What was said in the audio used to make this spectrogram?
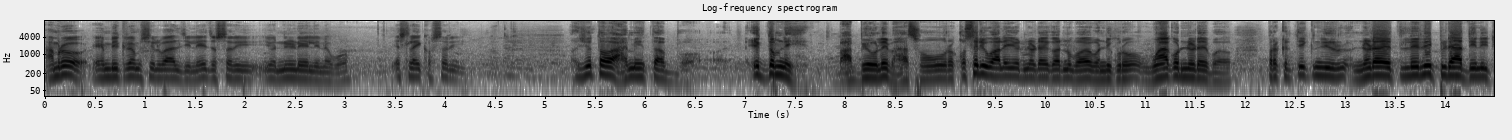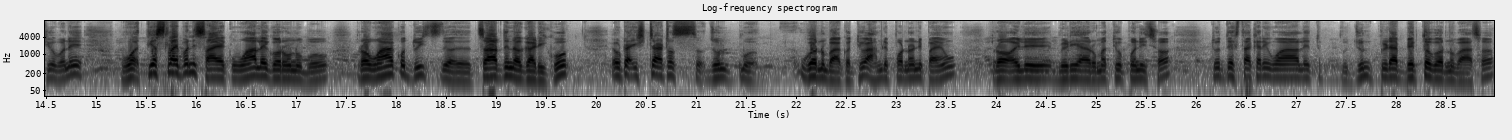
हाम्रो एम विक्रम सिलवालजीले जसरी यो निर्णय लिनुभयो यसलाई कसरी? यो त हामी त एकदम नै भाव्यौलै भएको र कसरी उहाँले यो निर्णय गर्नुभयो भन्ने कुरो उहाँको निर्णय भयो। प्राकृतिक निर्- निर्णयले नै पीडा दिने थियो भने उहाँ त्यसलाई पनि सहायक उहाँले गराउनु भयो र उहाँको दुई चार दिन अगाडिको एउटा स्ट्याटस जुन गर्नुभएको थियो हामीले पढ्न नि पायौँ र अहिले मिडियाहरूमा त्यो पनि छ। त्यो देख्दाखेरि उहाँले जुन पीडा व्यक्त गर्नुभएको छ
